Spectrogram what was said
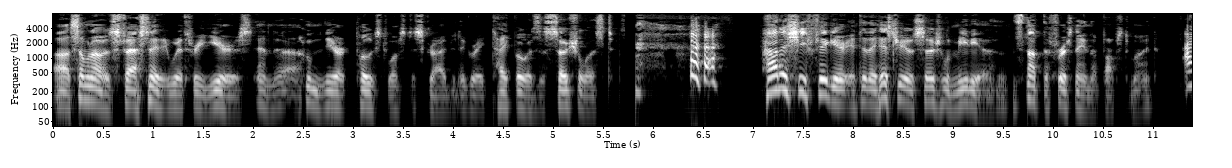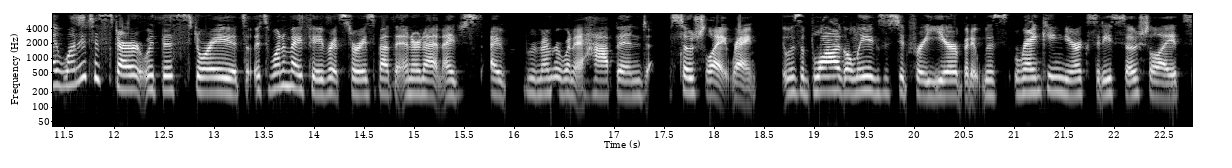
uh, someone I was fascinated with for years, and uh, whom the New York Post once described in a great typo as a socialist. How does she figure into the history of social media? It's not the first name that pops to mind. I wanted to start with this story. It's it's one of my favorite stories about the internet. And I just I remember when it happened, Socialite ranked. It was a blog only existed for a year, but it was ranking New York City socialites.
